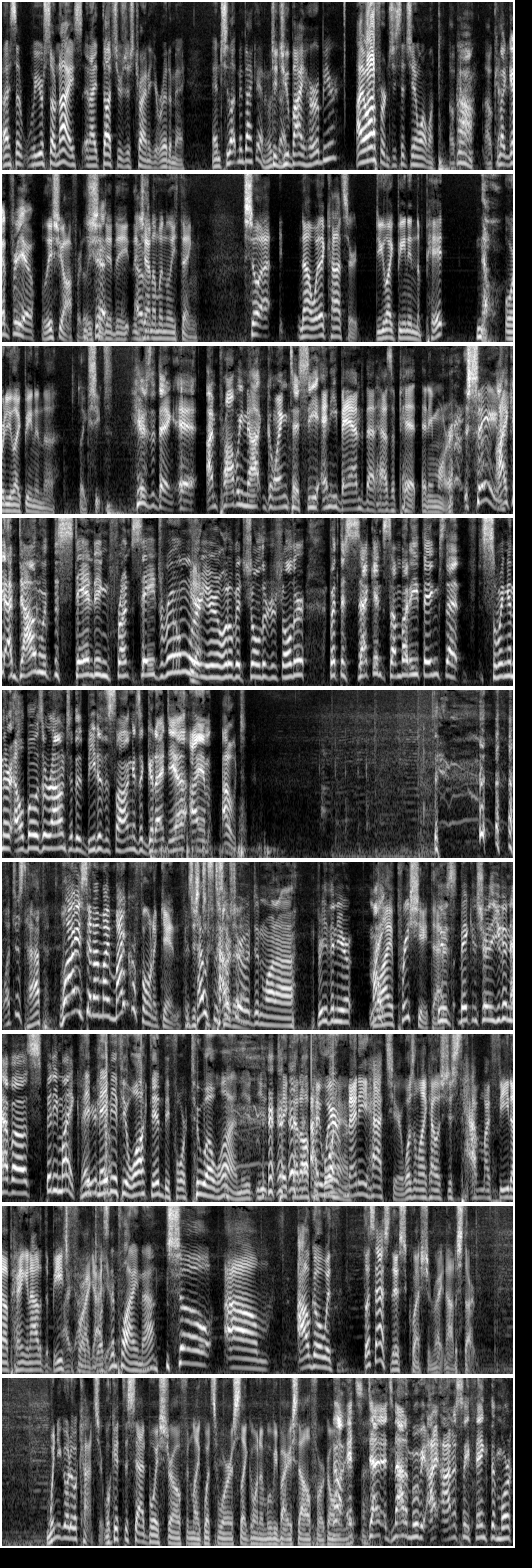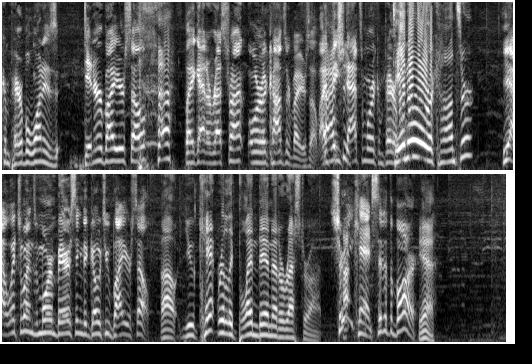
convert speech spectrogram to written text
And I said, Well, you're so nice. And I thought she was just trying to get rid of me. And she let me back in. Did great. you buy her a beer? I offered, and she said she didn't want one. Okay. Oh, okay. But good for you. At least you offered. At least you Shit. did the, the That was- gentlemanly thing. So uh, now, with a concert, do you like being in the pit No. or do you like being in the like seats? Here's the thing. Uh, I'm probably not going to see any band that has a pit anymore. Same. I am down with the standing front stage room where Yeah. you're a little bit shoulder to shoulder. But the second somebody thinks that swinging their elbows around to the beat of the song is a good idea, I am out. What just happened? Why is it on my microphone again? It's just- Tausch was. Tauscher didn't want to breathe into your mic. well, I appreciate that. he was making sure that you didn't have a spitty mic. For Maybe, your maybe if you walked in before 201, you'd, you'd take that off I wear many hats here. It wasn't like I was just having my feet up, hanging out at the beach before I, got here. wasn't implying that. So, um, I'll go with. Let's ask this question right now to start. When you go to a concert, we'll get to Sad Boy Strouf and like what's worse, like going to a movie by yourself or going. No, it's de- it's not a movie. I honestly think the more comparable one is dinner by yourself, like at a restaurant, or a concert by yourself. I think that's more comparable. Dinner or a concert? Yeah, which one's more embarrassing to go to by yourself? Oh, you can't really blend in at a restaurant. Sure, you can sit at the bar. yeah.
